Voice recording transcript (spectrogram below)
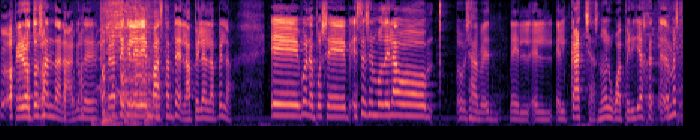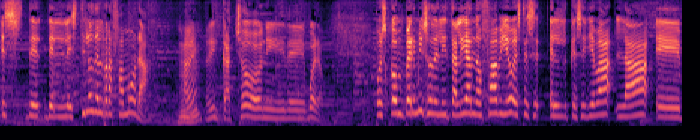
Pero todos andará. Espérate que le den bastante. La pela, la pela. Eh, bueno, pues eh, este es el modelo. O sea, el, el- el cachas, ¿no? El guaperilla. Además, es de- del estilo del Rafa Mora. ¿Sabes? Ahí, cachón y de. Bueno. Pues con permiso del italiano Fabio, este es el que se lleva la eh,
